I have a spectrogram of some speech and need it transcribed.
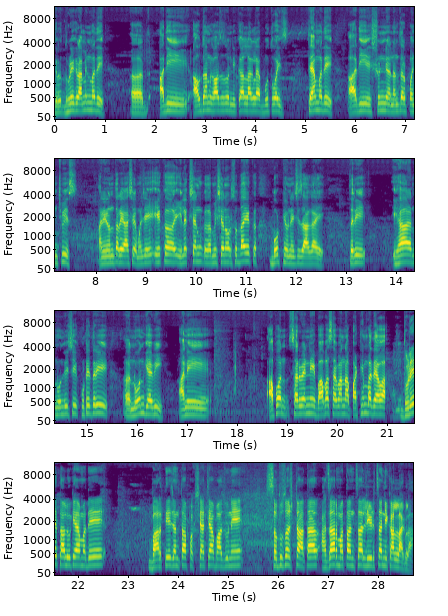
ग्र धुळे ग्रामीणमध्ये आधी अवधान गावाचा जो निकाल लागला आहे वाईज त्यामध्ये आधी शून्य नंतर पंचवीस आणि नंतर हे असे म्हणजे एक इलेक्शन कमिशनवरसुद्धा एक बोट ठेवण्याची जागा आहे. तरी ह्या नोंदीची कुठेतरी नोंद घ्यावी आणि आपण सर्वांनी बाबासाहेबांना पाठिंबा द्यावा. धुळे तालुक्यामध्ये भारतीय जनता पक्षाच्या बाजूने सदुसष्ट आता हजार मतांचा लीडचा निकाल लागला.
